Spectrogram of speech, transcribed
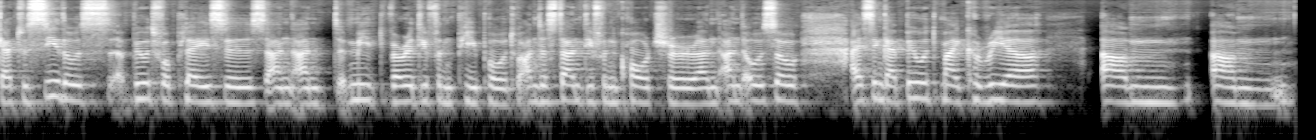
get to see those beautiful places and, and meet very different people to understand different culture. And, and also I think I built my career um, um,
